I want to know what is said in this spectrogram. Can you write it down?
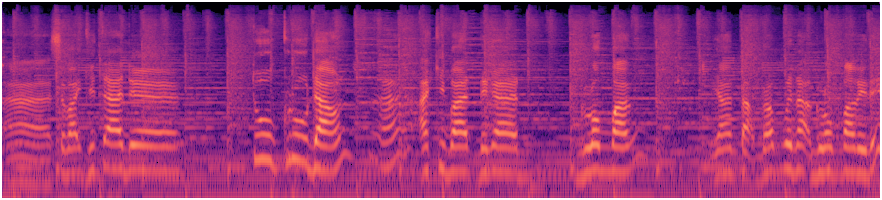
uh, sebab kita ada two crew down uh, akibat dengan gelombang yang tak berapa nak gelombang ini.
